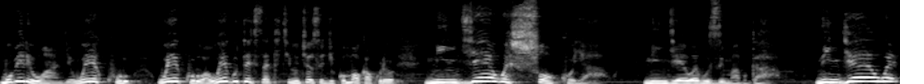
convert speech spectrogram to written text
Mubiri wanjye we kuruha we gutekereza ko ikintu cyose gikomoka kuri we. Ni ngewe soko yawe. Ni ngewe buzima bwawe. Ni ngewe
